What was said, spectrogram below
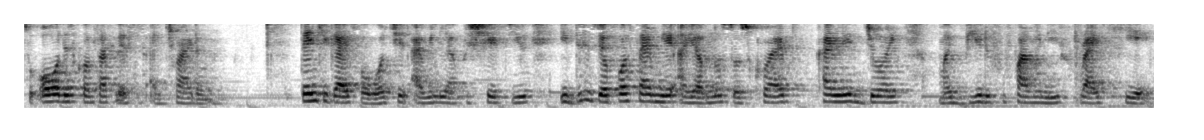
to all these contact lenses i tried on. Thank you guys for watching. I really appreciate you. If this is your first time here and you have not subscribed kindly join my beautiful family right here.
